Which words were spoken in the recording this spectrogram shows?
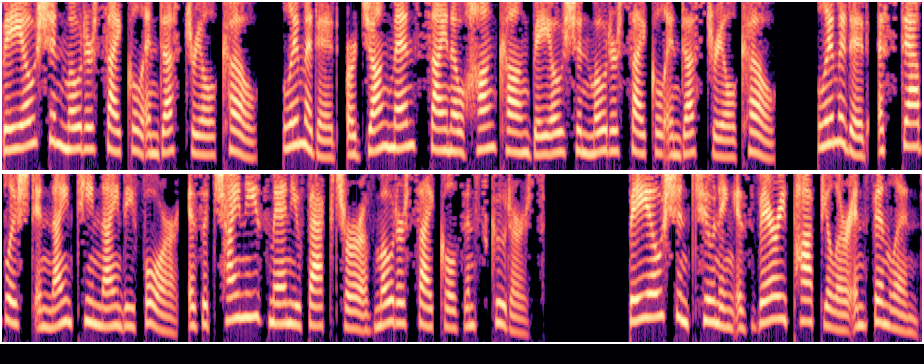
Baotian Motorcycle Industrial Co. Limited, or Jiangmen Sino Hong Kong Baotian Motorcycle Industrial Co. Limited, established in 1994, is a Chinese manufacturer of motorcycles and scooters. Baotian tuning is very popular in Finland.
